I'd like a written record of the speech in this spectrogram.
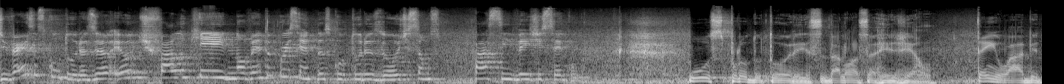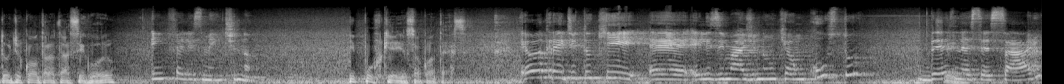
diversas culturas. Eu, eu te falo que 90% das culturas hoje são passíveis de seguro. Os produtores da nossa região têm o hábito de contratar seguro? Infelizmente, não. E por que isso acontece? Eu acredito que é, eles imaginam que é um custo desnecessário.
